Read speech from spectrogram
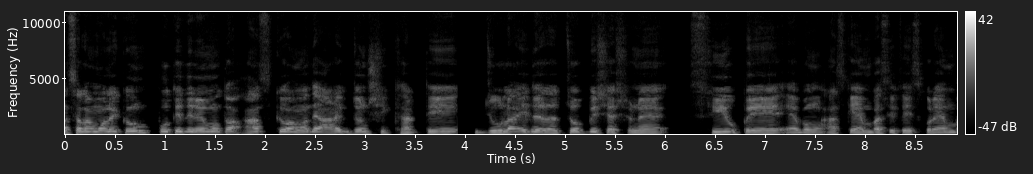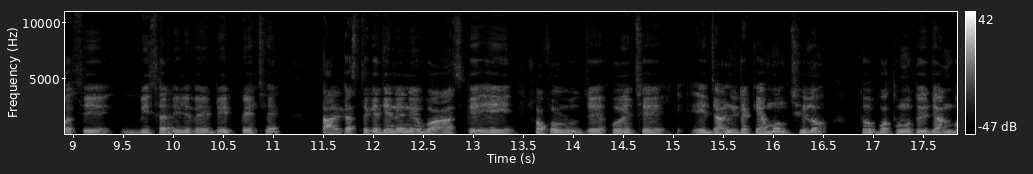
আসসালামু আলাইকুম। প্রতিদিনের মতো আজকেও আমাদের আরেকজন শিক্ষার্থী জুলাই ২০২৪ সেশনে সিইউপে এবং আজকে এমবাসি ফেস করে এমবাসি ভিসা ডেলিভারি ডেট পেয়েছে। তার কাছ থেকে জেনে নেব আজকে এই সফল যে হয়েছে, এই জার্নিটা কেমন ছিল? তো প্রথমতই জানব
